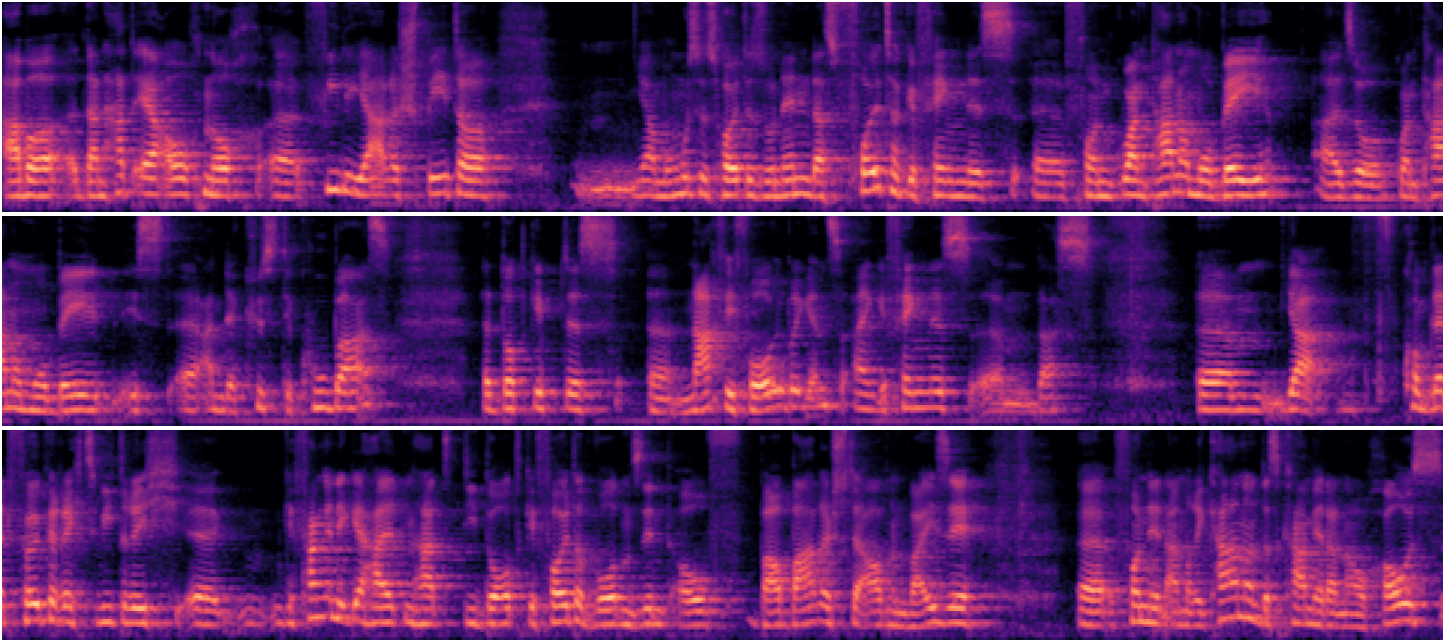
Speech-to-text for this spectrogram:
Aber dann hat er auch noch äh, viele Jahre später, hm, ja, man muss es heute so nennen, das Foltergefängnis äh, von Guantanamo Bay, also Guantanamo Bay ist äh, an der Küste Kubas, dort gibt es äh, nach wie vor übrigens ein Gefängnis, ähm, das ähm, ja, komplett völkerrechtswidrig äh, Gefangene gehalten hat, die dort gefoltert worden sind auf barbarischste Art und Weise von den Amerikanern. Das kam ja dann auch raus.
